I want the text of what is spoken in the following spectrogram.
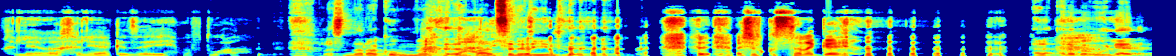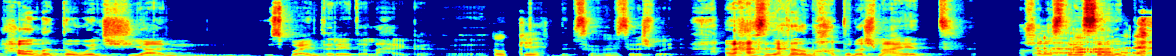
خلّيها خلّيها كده إيه، مفتوحة. خلاص نراكم بعد. سنتين. أشوفكم السنة الجاية. أنا أنا باقول يعني نحاول ما نطوّلش 3 والّا حاجة، آآ أوكي، نمسك تمام. نفسنا شوية. أنا حاسس إن إحنا لو ما حضّرناش ميعاد خلاص طريق انتهى.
